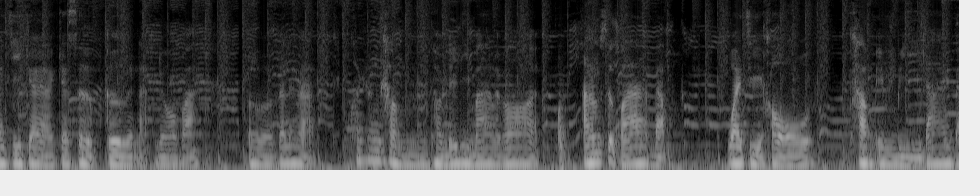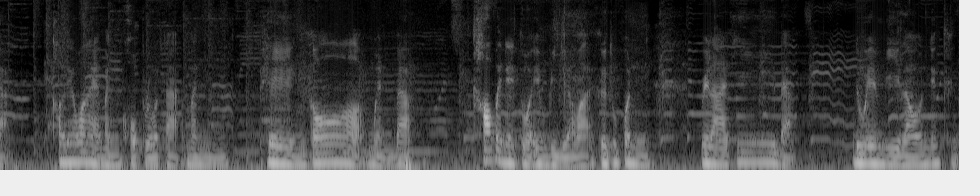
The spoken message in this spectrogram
YG แกแกเสิร์ฟเกินอะเนอะปะเออก็เลยแบบค่อนข้างทำทำได้ดีมากแล้วก็อันรู้สึกว่าแบบ YG เขาทำ MV ได้แบบเขาเรียกว่าไงมันครบรถอะมันเพลงก็เหมือนแบบ เข้าไปในตัว MV แล้วอะคือทุกคนเวลาที่แบบดู MV เรานึกถึง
